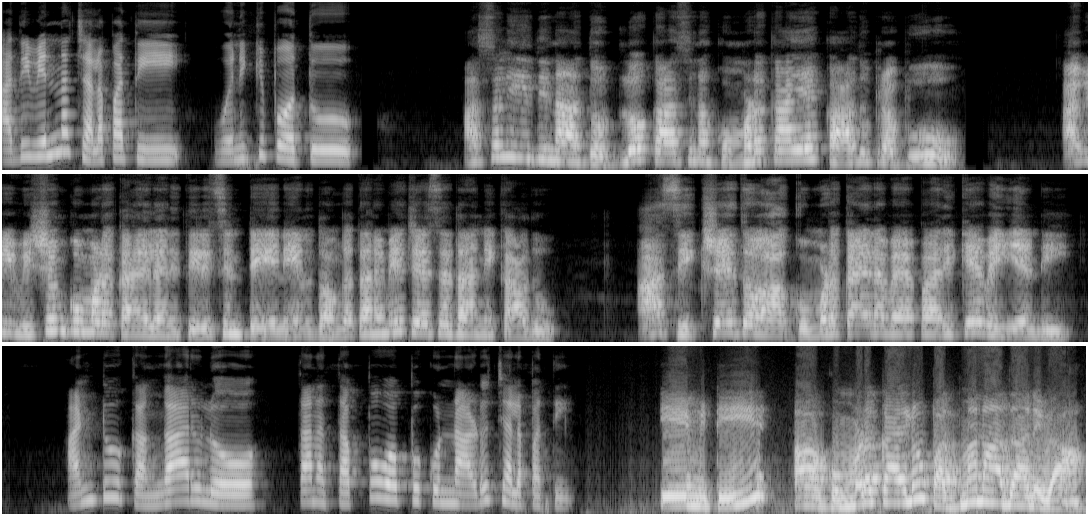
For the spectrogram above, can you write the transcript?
అది విన్న చలపతి వణికిపోతూ అసలు ఇది నా దొడ్లో కాసిన గుమ్మడికాయే కాదు ప్రభు. అవి విషం గుమ్మడికాయలని తెలిసింటే నేను దొంగతనమే చేసేదాన్ని కాదు. ఆ శిక్షేతో ఆ గుమ్మడికాయల వ్యాపారికే వెయ్యండి. అంటూ కంగారులో తన తప్పు ఒప్పుకున్నాడు చలపతి. ఏమిటి? ఆ గుమ్మడికాయలు పద్మనాదానివా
